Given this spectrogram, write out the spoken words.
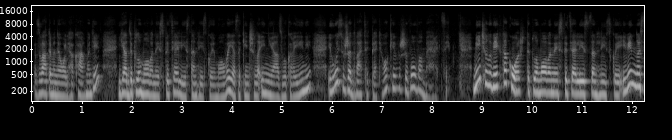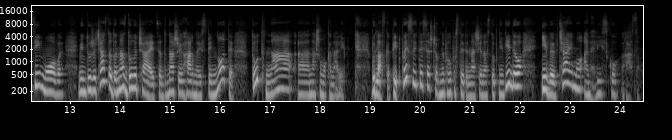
Звати мене Ольга Кармоді. Я дипломований спеціаліст англійської мови. Я закінчила ІНІАЗ в Україні і ось вже 25 років живу в Америці. Мій чоловік також дипломований спеціаліст з англійської, і він носій мови. Він дуже часто до нас долучається, до нашої гарної спільноти тут на е, нашому каналі. Будь ласка, підписуйтеся, щоб не пропустити наші наступні відео, і вивчаємо англійську разом.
